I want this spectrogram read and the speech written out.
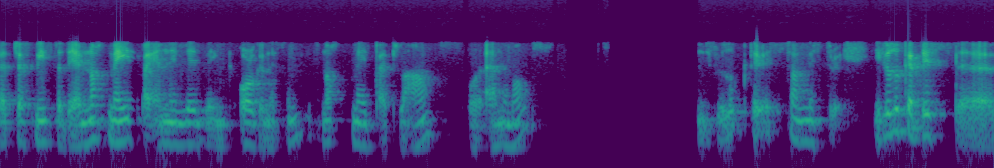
that just means that they are not made by any living organism. It's not made by plants or animals. And if you look, there is some mystery. If you look at this uh,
